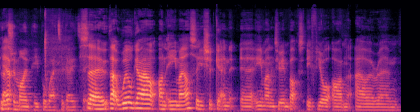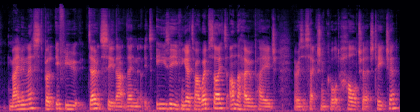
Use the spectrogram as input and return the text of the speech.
let's Yeah. remind people where to go to. So that will go out on email. So you should get an uh, email into your inbox if you're on our um, mailing list. But if you don't see that, then it's easy. You can go to our website. On the homepage, there is a section called Whole Church Teaching.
